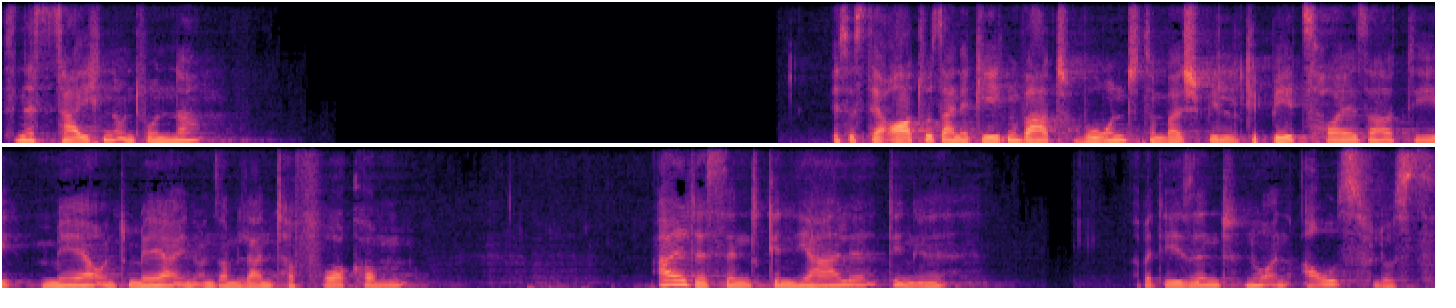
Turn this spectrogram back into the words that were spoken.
Sind es Zeichen und Wunder? Ist es der Ort, wo seine Gegenwart wohnt, zum Beispiel Gebetshäuser, die mehr und mehr in unserem Land hervorkommen? All das sind geniale Dinge, aber die sind nur ein Ausfluss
